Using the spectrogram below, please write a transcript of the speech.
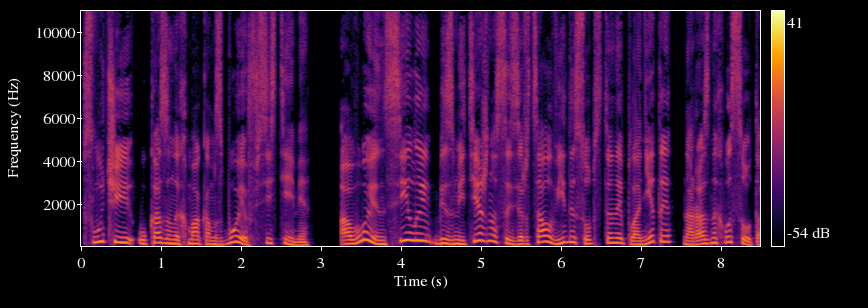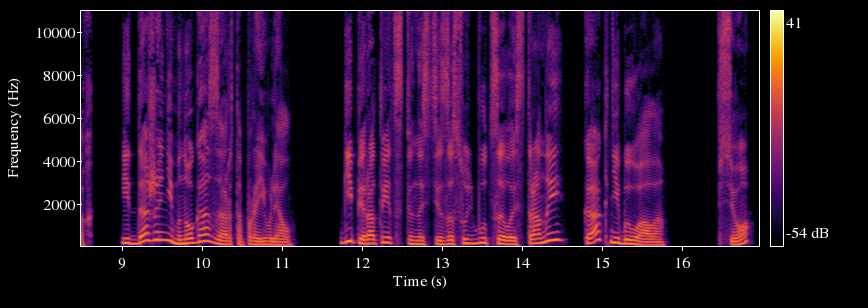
в случае указанных Маком сбоев в системе. А воин силы безмятежно созерцал виды собственной планеты на разных высотах и даже немного азарта проявлял. Гиперответственности за судьбу целой страны как не бывало. «Все?» –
